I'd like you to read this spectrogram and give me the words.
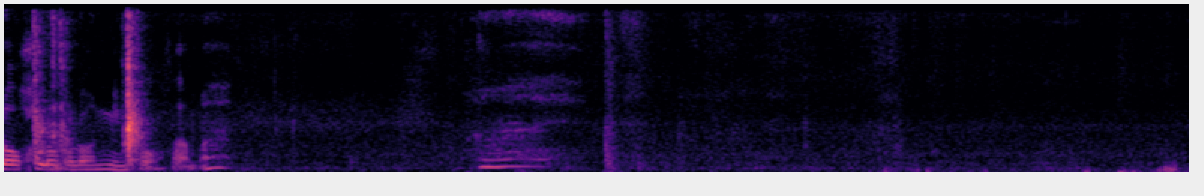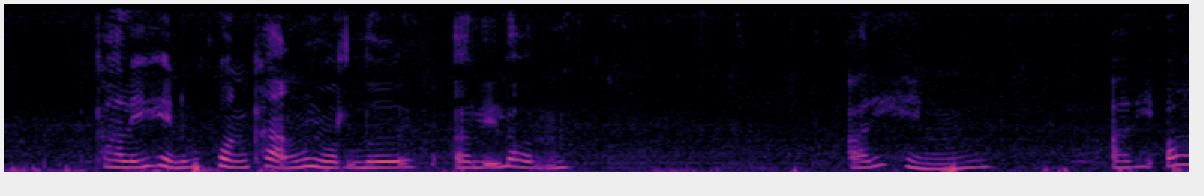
โลเข้าโลเข้าโลหนึ่งสองสามอะคาริเห็นทุกคนขังหมดเลยอาริหล่อนอาริเห็นอาริอ้อ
